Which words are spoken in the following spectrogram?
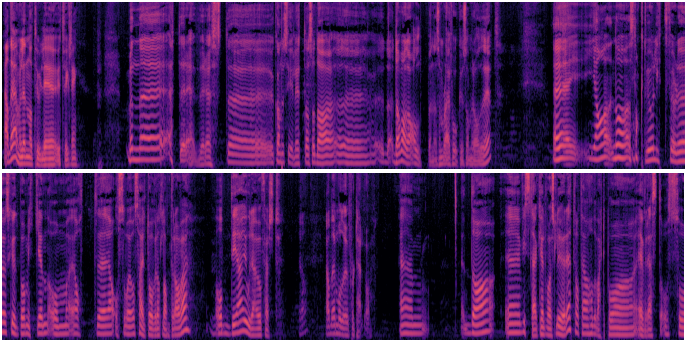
Ja, det er vel en naturlig utvikling. Men eh, etter Everest, eh, kan du si litt? Altså da, da var det Alpene som ble fokusområdet ditt? Uh, ja, nå snakket vi jo litt før du skrudde på mikken om at uh, jeg også var jo seilt over Atlanterhavet. Og det gjorde jeg jo først. Ja, ja det må du jo fortelle om. Um, da uh, visste jeg ikke helt hva jeg skulle gjøre etter at jeg hadde vært på Everest. Og så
